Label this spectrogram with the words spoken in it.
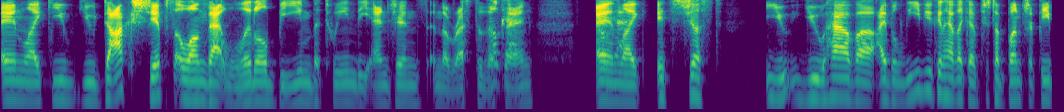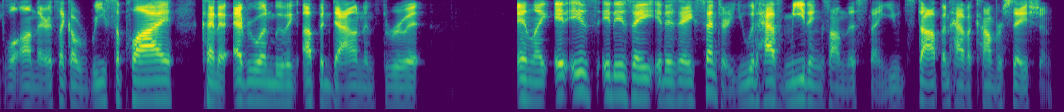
and like you you dock ships along that little beam between the engines and the rest of the Okay. thing, and Okay. like it's just you you have uh, I believe you can have like a just a bunch of people on there. It's like a resupply, kind of everyone moving up and down and through it and like it is it is a it is a center you would have meetings on this thing you'd stop and have a conversation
